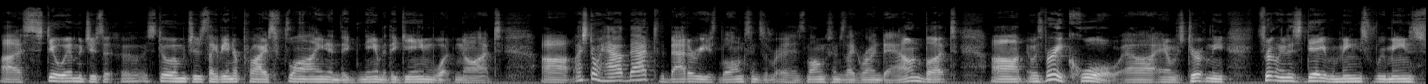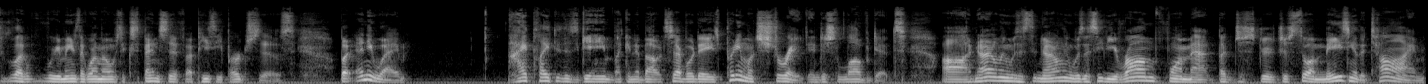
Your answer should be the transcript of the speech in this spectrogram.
uh, still images, uh, still images like the Enterprise flying and the name of the game, whatnot. Uh, I still have that. The battery is long since has long since like run down, but um, it was very cool, and it was certainly certainly this day remains remains like remains like one of my most expensive PC purchases. But anyway, I played through this game like in about several days, pretty much straight, and just loved it. Uh, not only was it, not only was the CD-ROM format but just just so amazing at the time,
